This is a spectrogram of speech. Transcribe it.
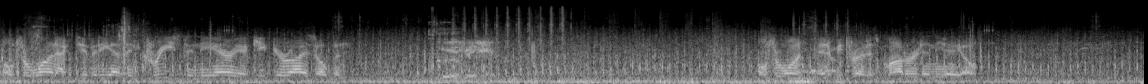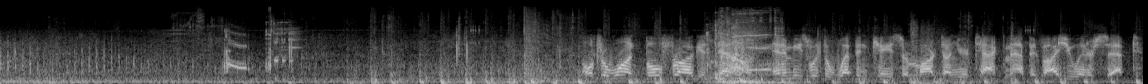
Ultra One, activity has increased in the area. Keep your eyes open. Ultra One, enemy threat is moderate in the AO. Ultra One, Bullfrog is down. Enemies with the weapon case are marked on your TAC map. Advise you intercept.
